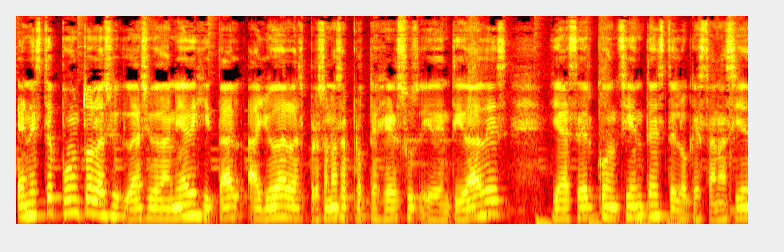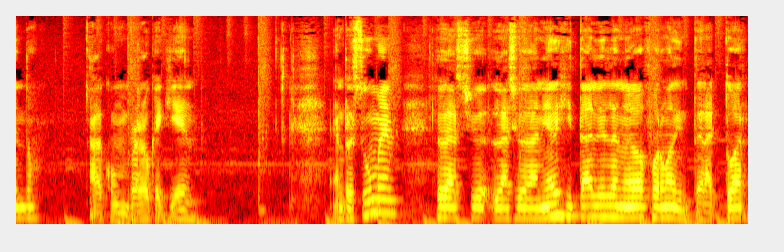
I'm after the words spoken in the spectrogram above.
en este punto la, ciudadanía digital ayuda a las personas a proteger sus identidades y a ser conscientes de lo que están haciendo al comprar lo que quieren. En resumen, la, ciudadanía digital es la nueva forma de interactuar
